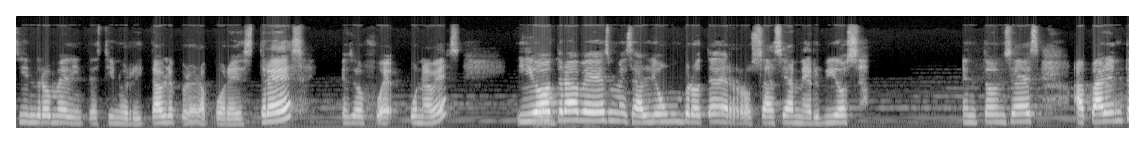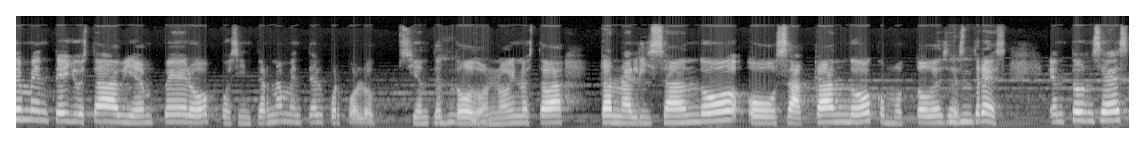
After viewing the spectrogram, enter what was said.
síndrome de intestino irritable, pero era por estrés. Eso fue una vez. Y otra vez me salió un brote de rosácea nerviosa. Entonces, aparentemente yo estaba bien, pero pues internamente el cuerpo lo siente todo. ¿no? Y no estaba canalizando o sacando como todo ese estrés. Entonces,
